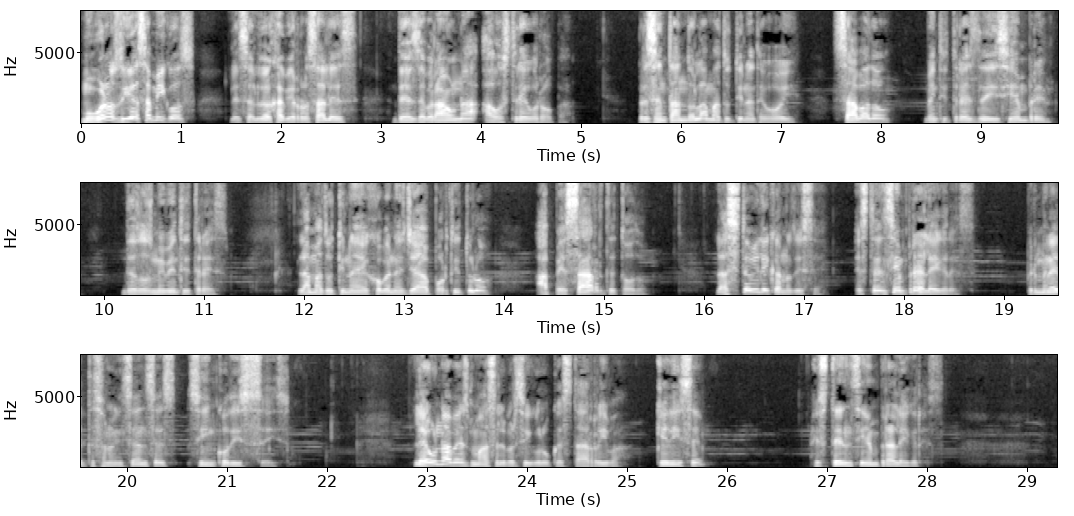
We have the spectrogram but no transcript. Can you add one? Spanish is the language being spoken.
Muy buenos días amigos, les saluda Javier Rosales desde Brauna, Austria, Europa, presentando la matutina de hoy, sábado 23 de diciembre de 2023. La matutina de jóvenes ya por título, A pesar de todo. La cita bíblica nos dice, estén siempre alegres. 1 Tesalonicenses 5:16. Leo una vez más el versículo que está arriba, que dice, estén siempre alegres.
